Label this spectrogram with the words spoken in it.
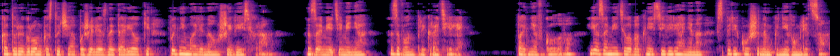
которые, громко стуча по железной тарелке, поднимали на уши весь храм. Заметя меня, звон прекратили. Подняв голову, я заметила в окне северянина с перекошенным гневом лицом.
